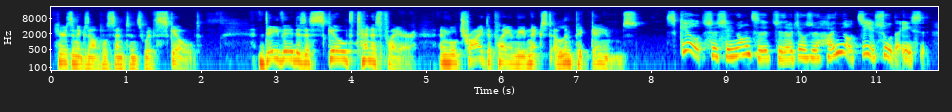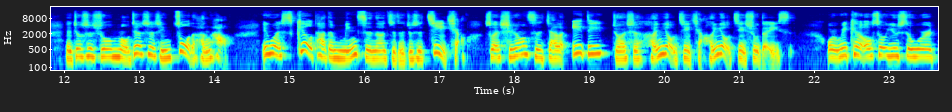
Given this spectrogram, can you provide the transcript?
Here's an example sentence with skilled. David is a skilled tennis player and will try to play in the next Olympic Games. Skilled 是形容词，指的就是很有技术的意思，也就是说某件事情做得很好。因为 skill 它的名词呢，指的就是技巧，所以形容词加了 ed 就会是很有技巧、很有技术的意思。Or we can also use the word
